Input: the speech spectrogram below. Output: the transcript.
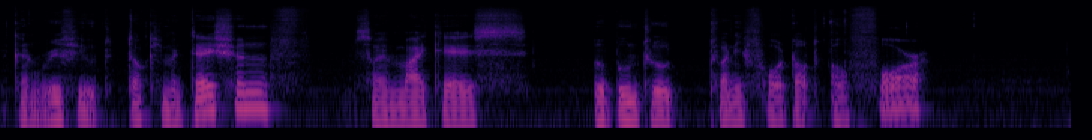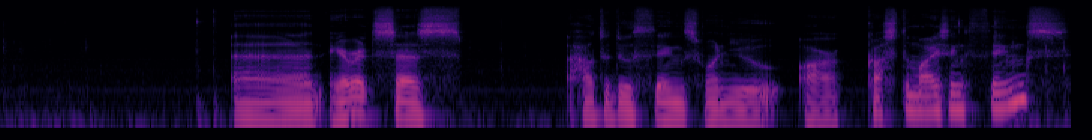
you can review the documentation. So in my case Ubuntu 24.04 and here it says how to do things when you are customizing things.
